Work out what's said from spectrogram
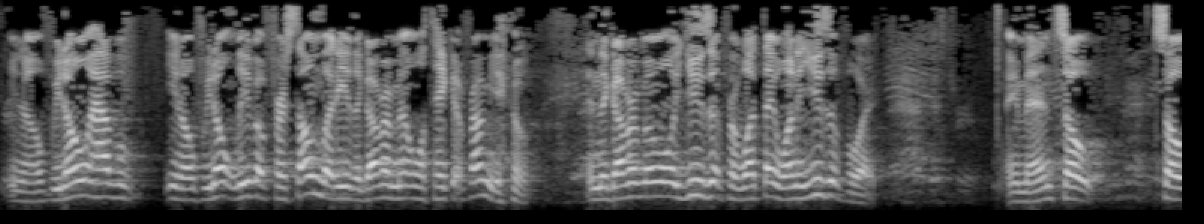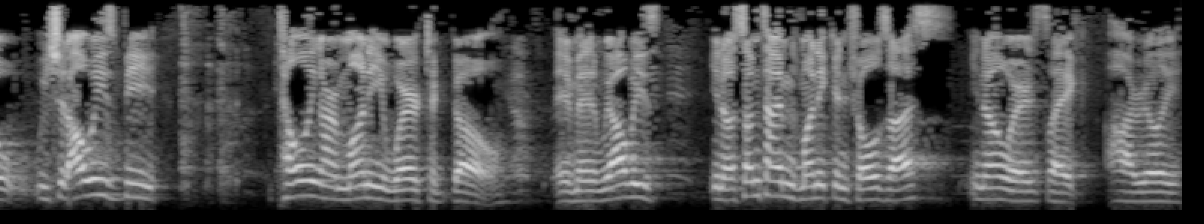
True. You know, if we don't have, a, you know, if we don't leave it for somebody, the government will take it from you, and the government will use it for what they want to use it for. That's true. Amen. So, so we should always be telling our money where to go. Amen. We always, you know, sometimes money controls us. You know, where it's like, oh, really,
